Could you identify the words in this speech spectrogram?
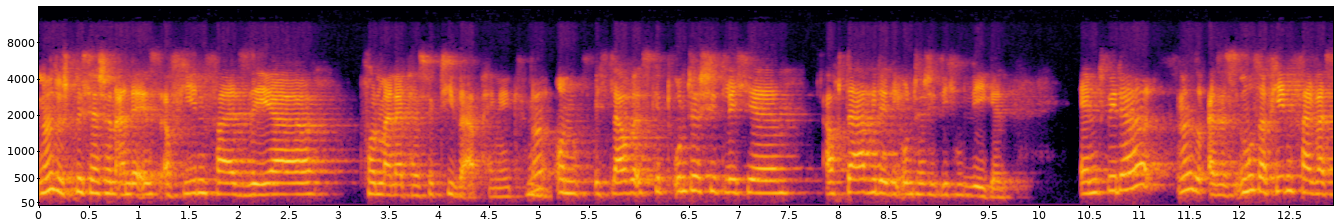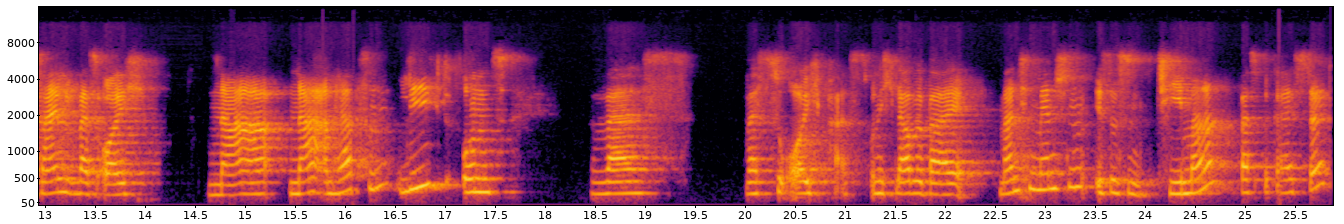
ne, du sprichst ja schon an, der ist auf jeden Fall sehr von meiner Perspektive abhängig. Ne? Mhm. Und ich glaube, es gibt unterschiedliche, auch da wieder die unterschiedlichen Wege. Entweder, ne, also es muss auf jeden Fall was sein, was euch nah, nah am Herzen liegt und was, was zu euch passt. Und ich glaube, bei manchen Menschen ist es ein Thema, was begeistert.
